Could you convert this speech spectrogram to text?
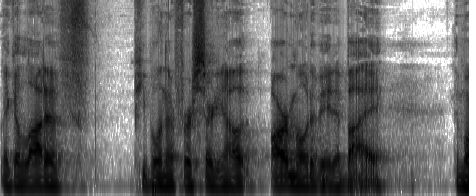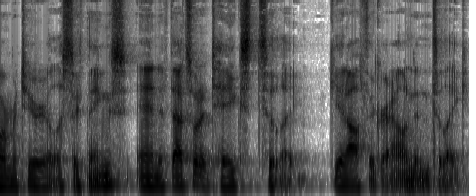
like a lot of people when they're first starting out are motivated by the more materialistic things. And if that's what it takes to like get off the ground and to like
